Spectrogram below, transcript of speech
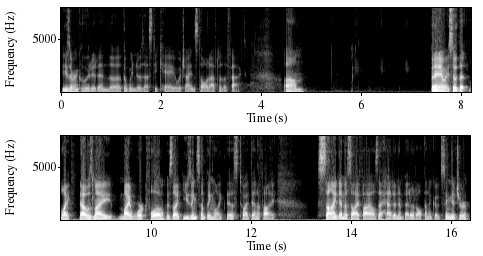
These are included in the the Windows SDK, which I installed after the fact. Um, but anyway, so that like that was my my workflow is like using something like this to identify signed MSI files that had an embedded authenticode signature,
